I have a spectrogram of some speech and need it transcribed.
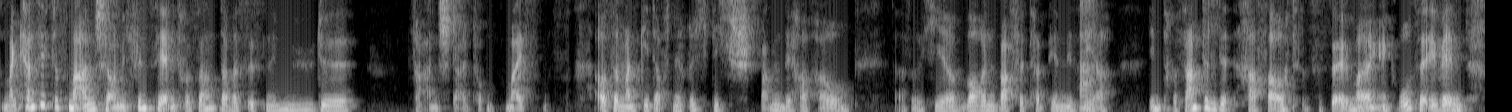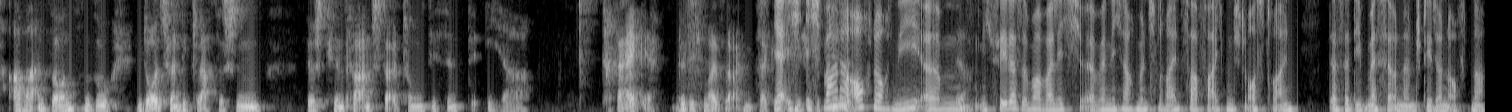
man kann sich das mal anschauen. Ich finde es sehr interessant, aber es ist eine müde Veranstaltung meistens. Außer man geht auf eine richtig spannende HV. Also hier Warren Buffett hat ja eine ah. sehr interessante HV. Das ist ja immer ein großer Event. Aber ansonsten so in Deutschland die klassischen Würstchenveranstaltungen, die sind eher träge, würde ich mal sagen. ja, ich, ich so war da auch noch nie. Ähm, ja. Ich sehe das immer, weil ich, äh, wenn ich nach München reinfahre, fahre ich München Ost rein. Das ist ja die Messe und dann steht dann oft eine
